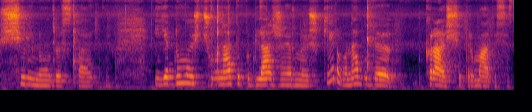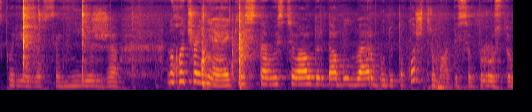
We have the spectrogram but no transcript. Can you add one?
щільну достатньо. І я думаю, що вона, типу, для жирної шкіри вона буде краще триматися, скоріше за все, ніж. Ну, хоча ні, якийсь там Estee Lauder Double Wear буде також триматися, просто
